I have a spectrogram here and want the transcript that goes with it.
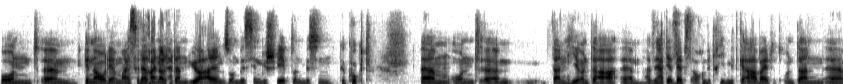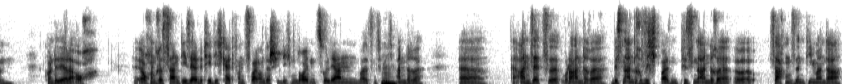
Und ähm, genau, der Meister, der Reinhold, hat dann über allem so ein bisschen geschwebt und ein bisschen geguckt. Ähm, und ähm, dann hier und da, ähm, also er hat ja selbst auch im Betrieb mitgearbeitet und dann ähm, konnte der da auch, auch interessant, dieselbe Tätigkeit von zwei unterschiedlichen Leuten zu lernen, weil es natürlich mhm. andere äh, Ansätze oder andere, ein bisschen andere Sichtweisen, ein bisschen andere äh, Sachen sind, die man da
